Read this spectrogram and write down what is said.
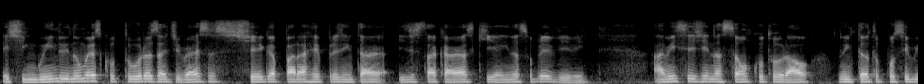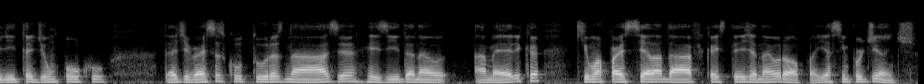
extinguindo inúmeras culturas adversas chega para representar e destacar as que ainda sobrevivem. A miscigenação cultural, no entanto, possibilita de um pouco das diversas culturas na Ásia resida na América, que uma parcela da África esteja na Europa, e assim por diante.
